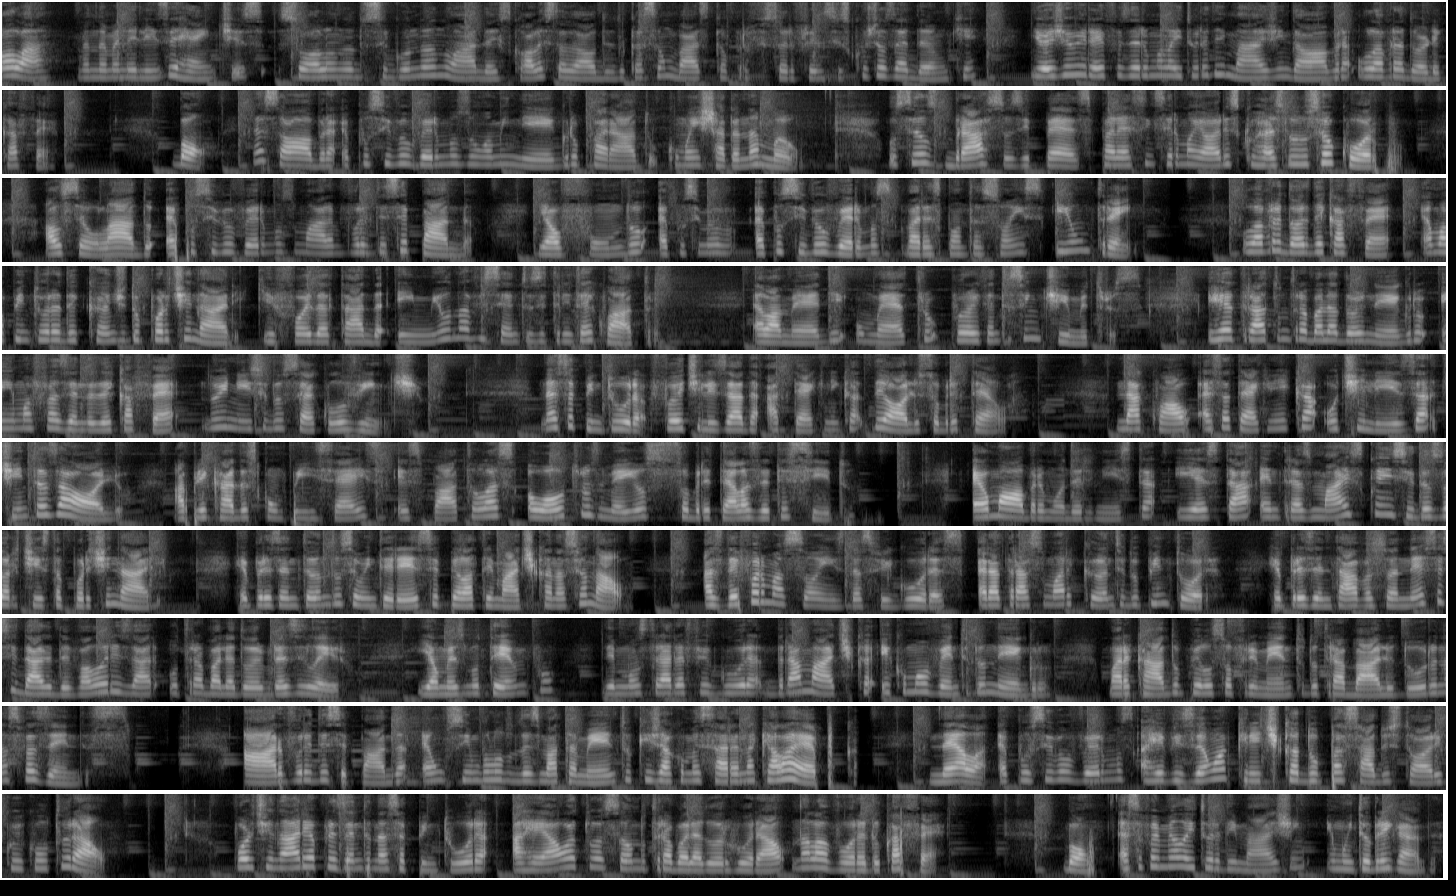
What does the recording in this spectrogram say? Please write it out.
Olá, meu nome é Nelise Rentes, sou aluna do segundo ano A da Escola Estadual de Educação Básica Professor Francisco José Danke e hoje eu irei fazer uma leitura de imagem da obra O Lavrador de Café. Bom, nessa obra é possível vermos um homem negro parado com uma enxada na mão. Os seus braços e pés parecem ser maiores que o resto do seu corpo. Ao seu lado é possível vermos uma árvore decepada, e ao fundo é possível, é possível vermos várias plantações e um trem. O Lavrador de Café é uma pintura de Cândido Portinari, que foi datada em 1934. Ela mede 1 metro por 80 centímetros e retrata um trabalhador negro em uma fazenda de café no início do século XX. Nessa pintura foi utilizada a técnica de óleo sobre tela, na qual essa técnica utiliza tintas a óleo aplicadas com pincéis, espátulas ou outros meios sobre telas de tecido. É uma obra modernista e está entre as mais conhecidas do artista Portinari, representando seu interesse pela temática nacional. As deformações das figuras era traço marcante do pintor, representava sua necessidade de valorizar o trabalhador brasileiro e, ao mesmo tempo, demonstrar a figura dramática e comovente do negro, marcado pelo sofrimento do trabalho duro nas fazendas. A árvore decepada é um símbolo do desmatamento que já começara naquela época. Nela é possível vermos a revisão à crítica do passado histórico e cultural. Portinari apresenta nessa pintura a real atuação do trabalhador rural na lavoura do café. Bom, essa foi minha leitura de imagem e muito obrigada.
